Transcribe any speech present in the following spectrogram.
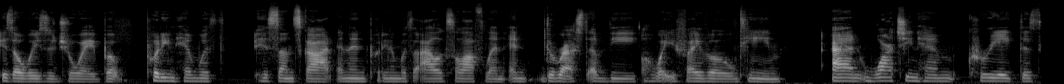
is always a joy, but putting him with his son Scott and then putting him with Alex O'Loughlin and the rest of the Hawaii Five-O team and watching him create this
